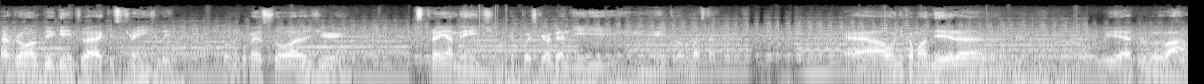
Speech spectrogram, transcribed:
Everyone began to act strangely. Todo mundo começou a agir estranhamente depois que Organi entrou no castelo. É a única maneira. We have lá.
